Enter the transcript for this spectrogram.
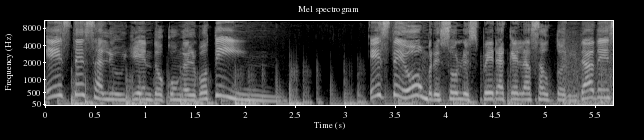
este salió huyendo con el botín. Este hombre solo espera que las autoridades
